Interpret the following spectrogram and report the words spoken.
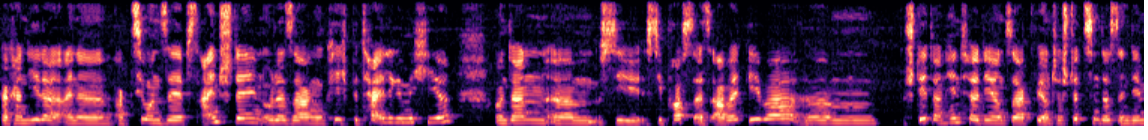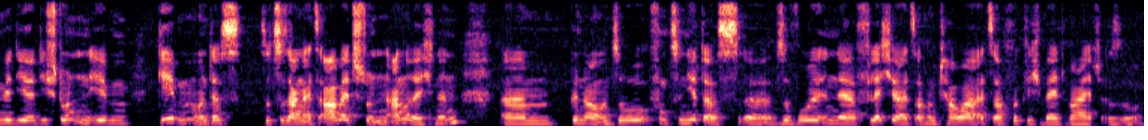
Da kann jeder eine Aktion selbst einstellen oder sagen, okay, ich beteilige mich hier. Und dann ähm, ist, die, ist die Post als Arbeitgeber, ähm, steht dann hinter dir und sagt, wir unterstützen das, indem wir dir die Stunden eben geben und das sozusagen als Arbeitsstunden anrechnen. Ähm, genau, und so funktioniert das äh, sowohl in der Fläche als auch im Tower als auch wirklich weltweit. Also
